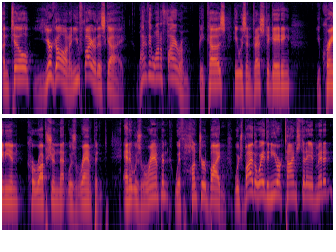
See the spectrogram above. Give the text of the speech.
until you're gone and you fire this guy. Why do they want to fire him? Because he was investigating Ukrainian corruption that was rampant. And it was rampant with Hunter Biden, which, by the way, the New York Times today admitted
